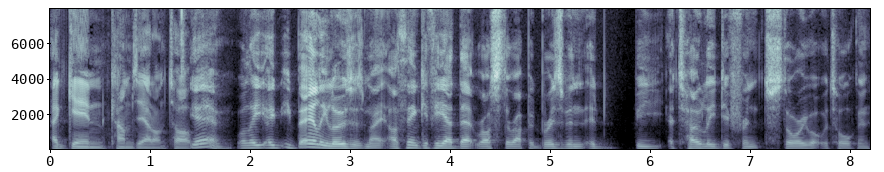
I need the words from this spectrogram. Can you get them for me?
again comes out on top. Yeah, well, he, he barely loses, mate. I think if he had that roster up at Brisbane, it'd be a totally different story. What we're talking,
